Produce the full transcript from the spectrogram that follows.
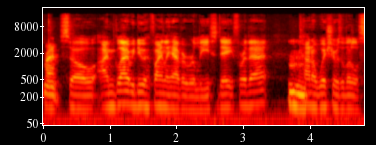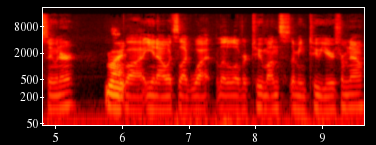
Right. So I'm glad we do finally have a release date for that. Mhm. Kind of wish it was a little sooner, Right. but you know, it's like what a little over two months. I mean, two years from now.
